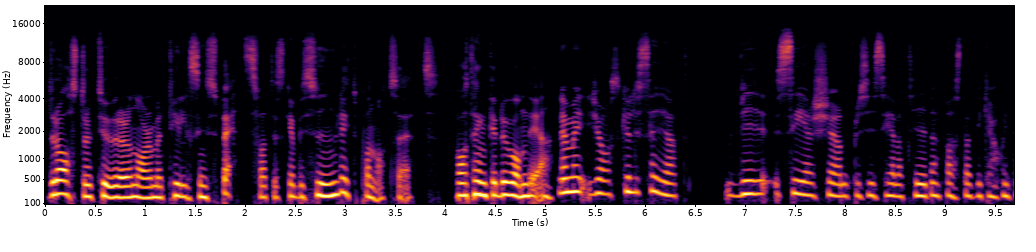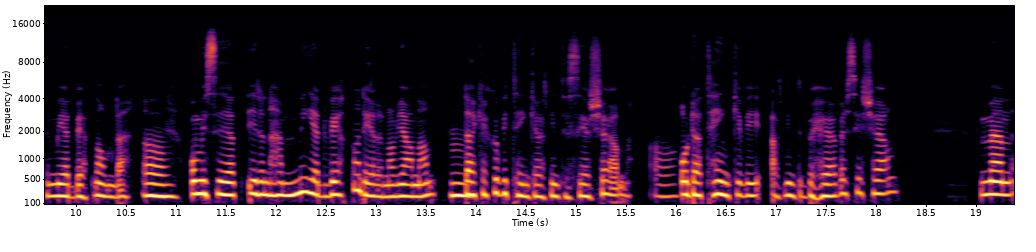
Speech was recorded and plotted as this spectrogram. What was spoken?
dra strukturer och normer till sin spets för att det ska bli synligt på något sätt. Vad tänker du om det? Nej, men jag skulle säga att vi ser kön precis hela tiden fast att vi kanske inte är medvetna om det. Ja. Om vi säger att i den här medvetna delen av hjärnan, Mm. där kanske vi tänker att vi inte ser kön. Ja. Och där tänker vi att vi inte behöver se kön. Men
